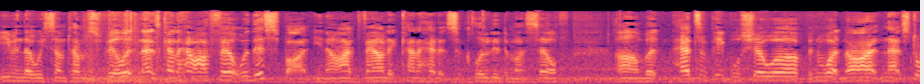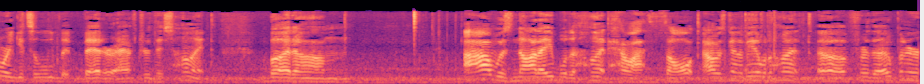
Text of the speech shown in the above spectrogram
even though we sometimes feel it. And that's kind of how I felt with this spot. You know, I'd found it, kind of had it secluded to myself, um, but had some people show up and whatnot. And that story gets a little bit better after this hunt. But um, I was not able to hunt how I thought I was going to be able to hunt uh, for the opener.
